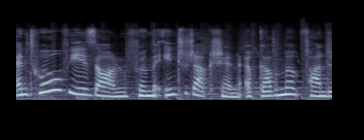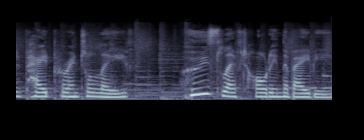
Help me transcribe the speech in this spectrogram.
And 12 years on from the introduction of government funded paid parental leave, who's left holding the baby?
